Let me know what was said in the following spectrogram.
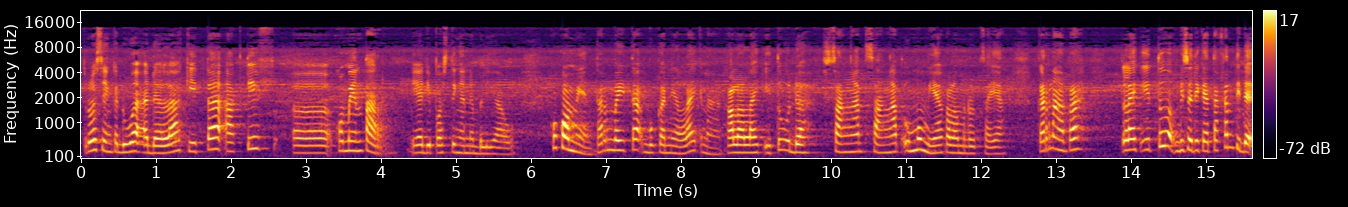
Terus yang kedua adalah kita aktif uh, komentar ya di postingannya beliau. Kok komentar Mbak Ita bukannya like? Nah, kalau like itu udah sangat-sangat umum ya kalau menurut saya. Karena apa? Like itu bisa dikatakan tidak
